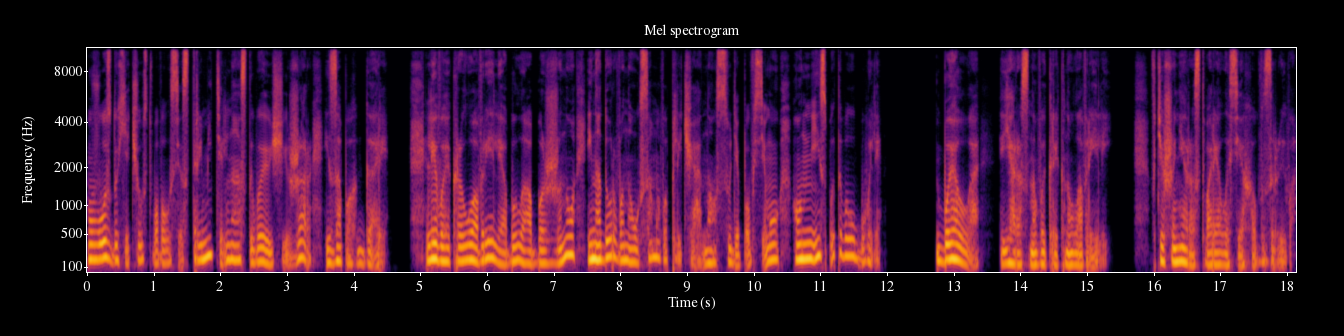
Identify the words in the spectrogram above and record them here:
В воздухе чувствовался стремительно остывающий жар и запах гари. Левое крыло Аврелия было обожжено и надорвано у самого плеча, но, судя по всему, он не испытывал боли. «Белла!» — яростно выкрикнул Аврелий. В тишине растворялось эхо взрыва.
